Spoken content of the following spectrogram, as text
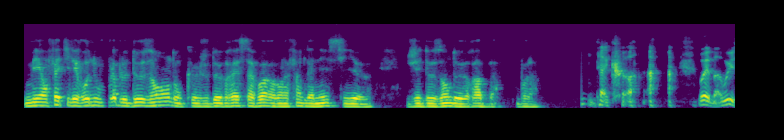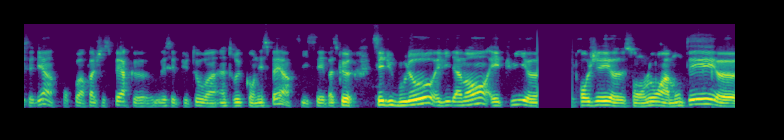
mais en fait il est renouvelable 2 ans, donc je devrais savoir avant la fin de l'année si euh, j'ai 2 ans de RAB. Voilà. D'accord. ouais, bah oui, c'est bien. Pourquoi Enfin, j'espère que oui, c'est plutôt un, un truc qu'on espère. Si c'est parce que c'est du boulot, évidemment, et puis euh, les projets euh, sont longs à monter. Euh,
